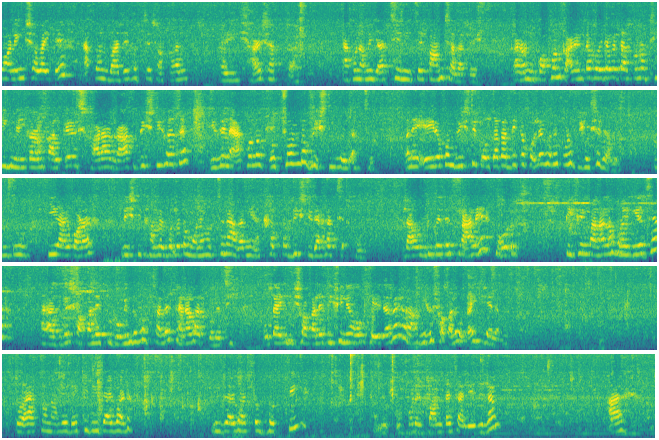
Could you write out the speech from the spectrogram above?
Morning সবাইকে। এখন বাজে হচ্ছে সকাল ওই সাড়ে সাতটা। এখন আমি যাচ্ছি নিচে পাম্প চালাতে। কারণ কখন কারেন্টটা হয়ে যাবে তার কোনো ঠিক নেই। কারণ কালকে সারা রাত বৃষ্টি হয়েছে ইভেন এখনও প্রচণ্ড বৃষ্টি হয়ে যাচ্ছে। মানে এই রকম বৃষ্টি কলকাতার দিকে হলে মানে পুরো ভেসে যাবে। কিন্তু কী আর করার? বৃষ্টি থামবে বলে তো মনে হচ্ছে না। আগামী এক সপ্তাহ বৃষ্টি দেখাচ্ছে। এখন। রাহুল ঢুকেছে স্নানে ওর টিফিন বানানো হয়ে গিয়েছে। আর আজকে সকালে একটু গোবিন্দভোগ চালে ফেনা ভাত করেছি। ওটাই সকালে টিফিনে ও খেয়ে যাবে আর আমিও সকালে ওটাই খেয়ে নেব। তো এখন আগে দেখি রিজার্ভার। রিজার্ভার তো ভর্তি। আমি উপরের পাম্পটা চালিয়ে দিলাম। আর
